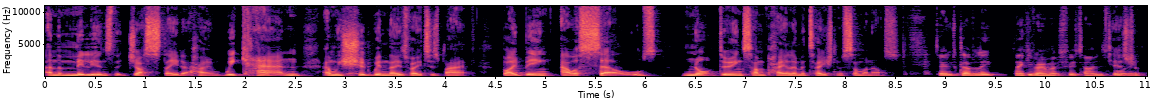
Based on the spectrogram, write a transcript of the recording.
and the millions that just stayed at home. We can and we should win those voters back by being ourselves, not doing some pale imitation of someone else. James Cleverly, thank you very much for your time this Cheers, morning.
